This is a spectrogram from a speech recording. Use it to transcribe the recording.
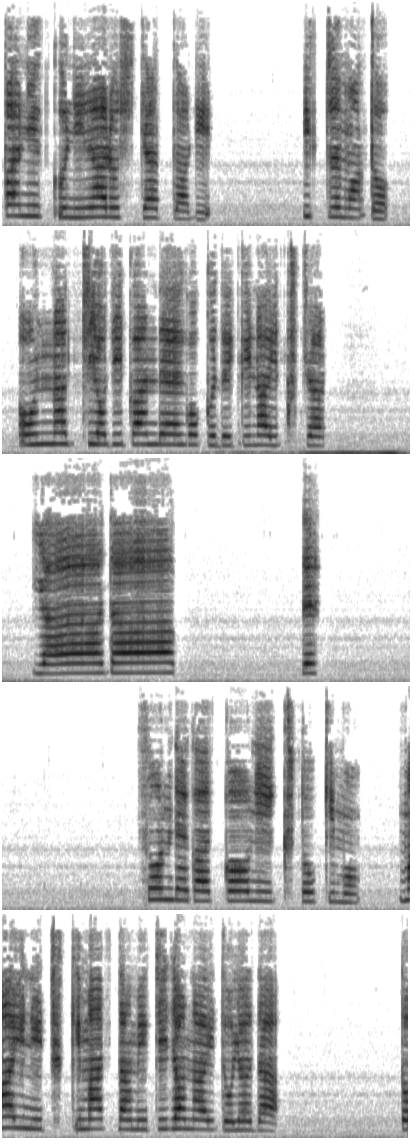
パニックになるしちゃったり、いつもと同じお時間で動くできないくちゃ、やだー。そんで学校に行くときも、毎日決まった道じゃないとやだ。道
